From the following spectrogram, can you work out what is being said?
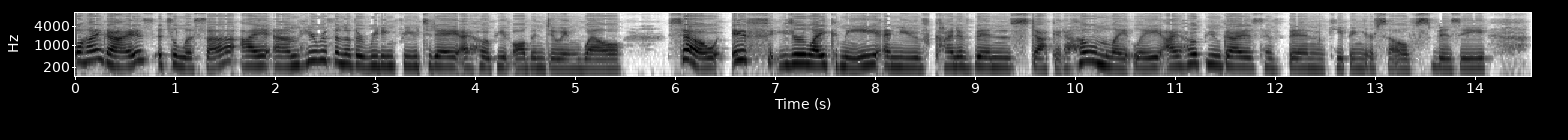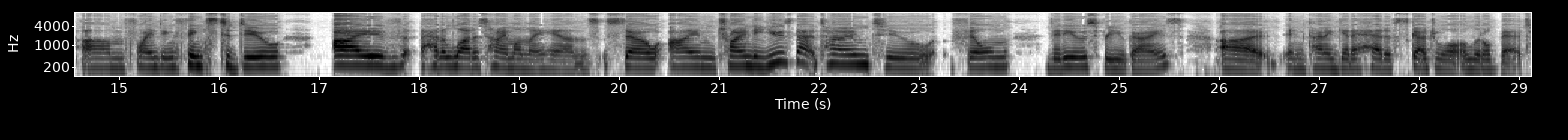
Well, hi guys, it's Alyssa. I am here with another reading for you today. I hope you've all been doing well. So, if you're like me and you've kind of been stuck at home lately, I hope you guys have been keeping yourselves busy, um, finding things to do. I've had a lot of time on my hands, so I'm trying to use that time to film videos for you guys uh, and kind of get ahead of schedule a little bit.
